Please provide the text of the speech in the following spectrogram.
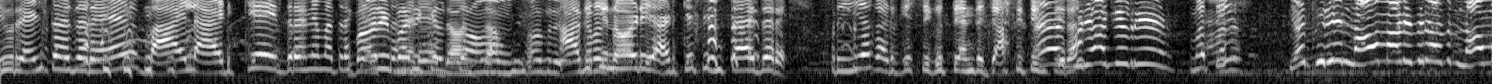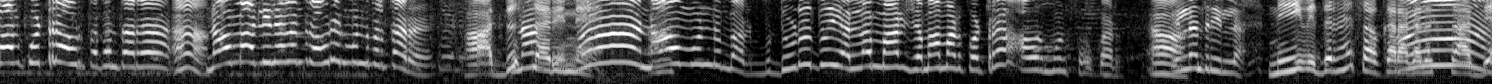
ಇವ್ರು ಹೇಳ್ತಾ ಇದಾರೆ ಬಾಯಲ್ಲಿ ಅಡಿಕೆ ಇದ್ರೇನೆ ಮಾತ್ರ ಕೆಲ್ಸ ನಡೆಯೋದು ಅಂತ. ಅದಕ್ಕೆ ನೋಡಿ ಅಡಿಕೆ ತಿಂತಾ ಇದಾರೆ. ಫ್ರೀಯಾಗಿ ಅಡಿಕೆ ಸಿಗುತ್ತೆ ಅಂತ ಜಾಸ್ತಿ ತಿಂತೀರಾ? ಮತ್ತೆ? ಫ್ರೀ ನಾವು ಮಾಡಿದ್ರೆ ಅದನ್ನ ನಾವು ಮಾಡ್ಕೊಟ್ರೆ ಅವ್ರು ತಗೊಂತಾರ. ನಾವು ಮಾಡ್ಲಿಲ್ಲ ಅಂದ್ರೆ ಅವ್ರೇನ್ ಮುಂದೆ ಬರ್ತಾರ? ಅದು ಸರಿನೇ. ಹಾ ನಾವು ಮುಂದೆ ದುಡುದು ಎಲ್ಲ ಮಾಡಿ ಜಮಾ ಮಾಡ್ಕೊಟ್ರೆ ಅವ್ರ ಮುಂದೆ ಸೌಕಾರ. ಇಲ್ಲಂದ್ರೆ ಇಲ್ಲ. ನೀವಿದ್ರೆ ಸಾವುಕಾರ ಆಗೋದಕ್ಕೆ ಸಾಧ್ಯ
